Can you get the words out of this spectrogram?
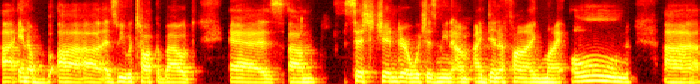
uh, in a, uh, uh, as we would talk about as um, cisgender, which is mean I'm identifying my own. Uh,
